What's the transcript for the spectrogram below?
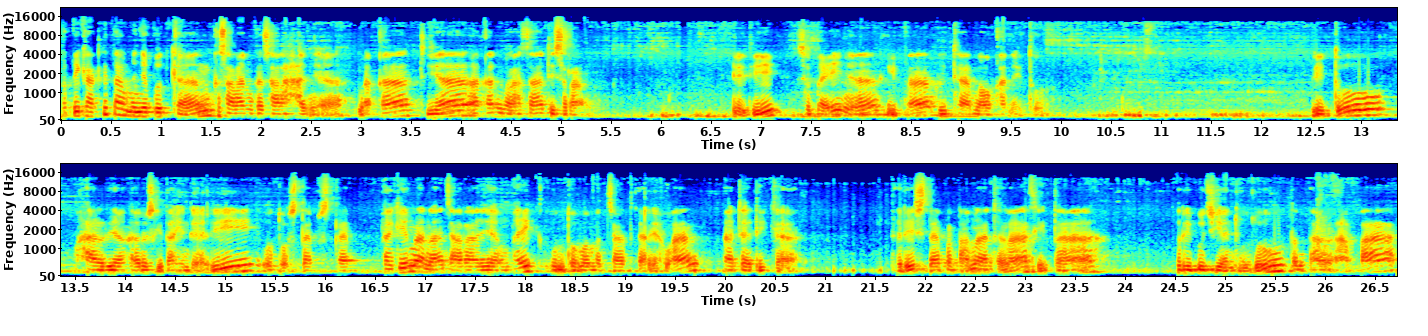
ketika kita menyebutkan kesalahan-kesalahannya, maka dia akan merasa diserang. Jadi sebaiknya kita tidak melakukan itu. Itu hal yang harus kita hindari untuk step-step bagaimana cara yang baik untuk memecat karyawan ada tiga. Jadi step pertama adalah kita beri pujian dulu tentang apa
